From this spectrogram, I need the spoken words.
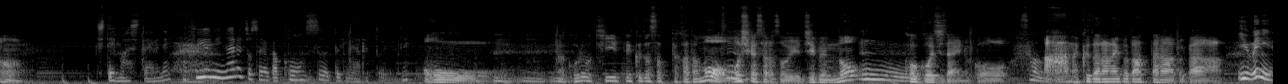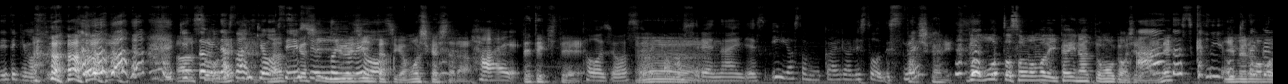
うん、してましたよね、へー冬になるとそれがコーンスープになるというね、おお、うんうんこれを聞いてくださった方も、うん。もしかしたらそういう自分の高校時代のこう、そう。ああなくだらないことあったなとか。夢に出てきますよ。きっと皆さん今日は青春の夢を。たちがもしかしたらはい。出てきて。登場するかもしれないです。いい朝迎えられそうですね。確かに。でももっとそのままでいたいなって思うかもしれないね。確かに夢のまま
